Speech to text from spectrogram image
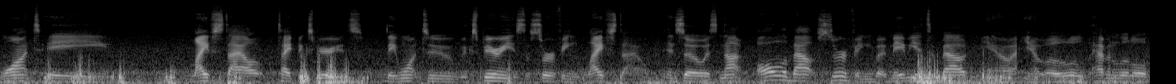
want a lifestyle type experience. They want to experience the surfing lifestyle. And so it's not all about surfing, but maybe it's about, you know, you know, a little having a little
